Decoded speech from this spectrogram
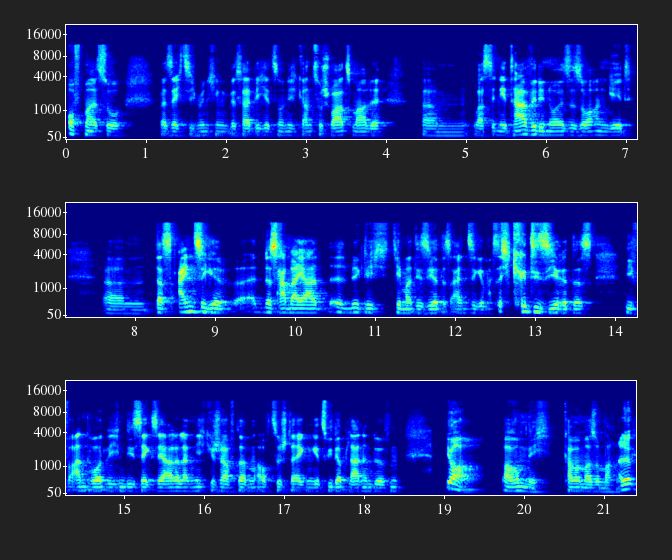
oftmals so bei 60 München, weshalb ich jetzt noch nicht ganz so schwarz male, ähm, was den Etat für die neue Saison angeht. Ähm, das Einzige, äh, das haben wir ja äh, wirklich thematisiert, das Einzige, was ich kritisiere, dass die Verantwortlichen, die sechs Jahre lang nicht geschafft haben, aufzusteigen, jetzt wieder planen dürfen. Ja, warum nicht? Kann man mal so machen. Also,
